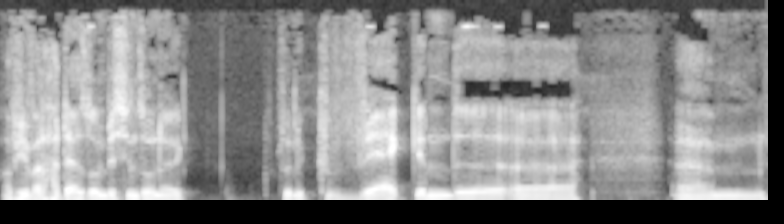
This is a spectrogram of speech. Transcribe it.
Auf jeden Fall hat er so ein bisschen so eine so eine quäkende äh, ähm,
